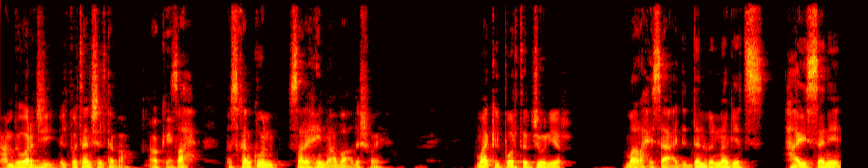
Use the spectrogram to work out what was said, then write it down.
عم بورجي ال potential تبعه. okay. صح؟ بس خلينا نكون صريحين مع بعض شوي. مايكل بورتر جونيور ما راح يساعد الدنفر ناجتس هاي السنة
